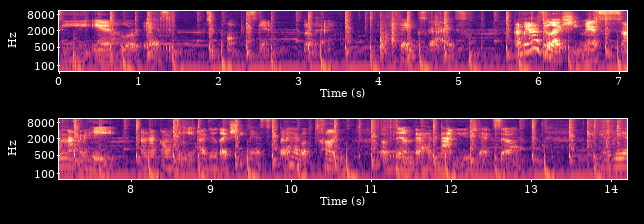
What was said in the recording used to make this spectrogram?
C, and hyaluronic acid to plump the skin. Okay. Thanks, guys. I mean, I do like sheet masks. I'm not gonna hate. I'm not gonna hate. Do like sheet masks, but I have a ton of them that I have not used yet, so maybe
